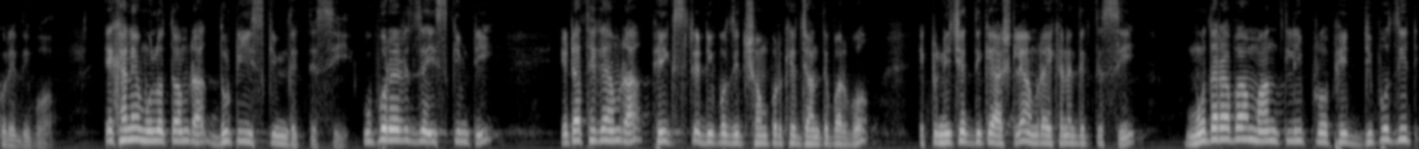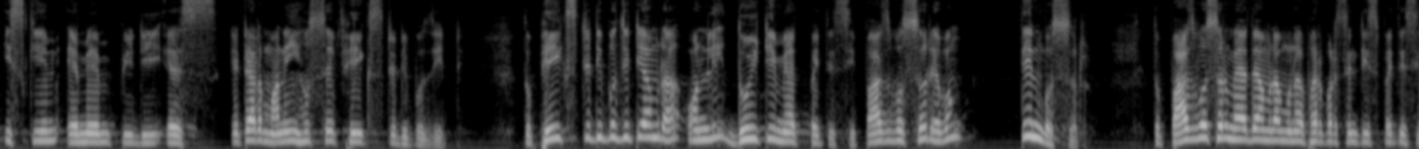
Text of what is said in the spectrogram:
করে দিব। এখানে মূলত আমরা দুটি স্কিম দেখতেছি। উপরের যে স্কিমটি, এটা থেকে আমরা ফিক্সড ডিপোজিট সম্পর্কে জানতে পারব। একটু নিচের দিকে আসলে আমরা এখানে দেখতেছি, মোদারাবা monthly profit deposit scheme M M PDS এটার মানেই হচ্ছে ফিক্সড ডিপোজিট। তো ফিক্সড ডিপোজিটে আমরা অনলি দুইটি মেয়াদ পাইতেছি, পাঁচ বছর এবং তিন বছর। তো পাঁচ বছর মেয়াদে আমরা মুনাফার পার্সেন্টেজ পাইতেছি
